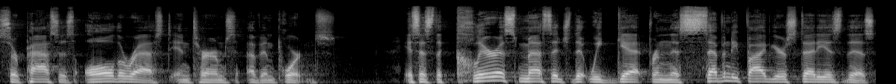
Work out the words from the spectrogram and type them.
surpasses all the rest in terms of importance. It says the clearest message that we get from this 75 year study is this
